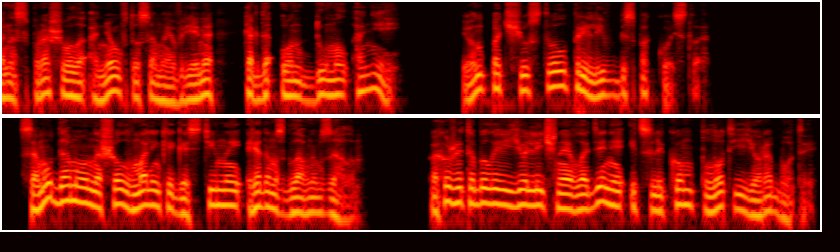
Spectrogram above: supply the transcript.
Она спрашивала о нем в то самое время, когда он думал о ней, и он почувствовал прилив беспокойства. Саму даму он нашел в маленькой гостиной рядом с главным залом. Похоже, это было ее личное владение и целиком плод ее работы.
